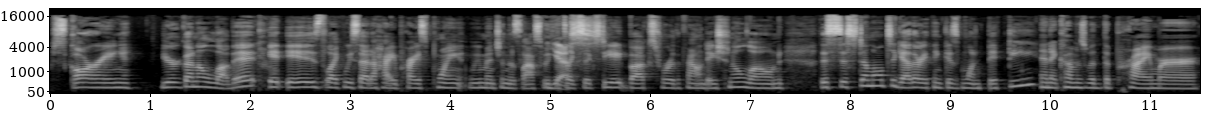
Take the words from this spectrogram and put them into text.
scarring, you're to love it. It is like we said a high price point. We mentioned this last week. It's like 68 bucks for the foundation alone. The system altogether I think is 150. And it comes with the primer,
